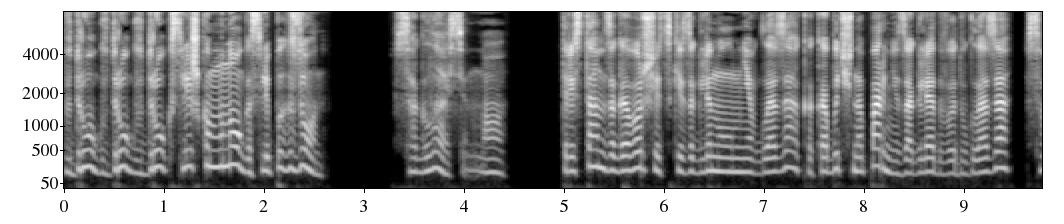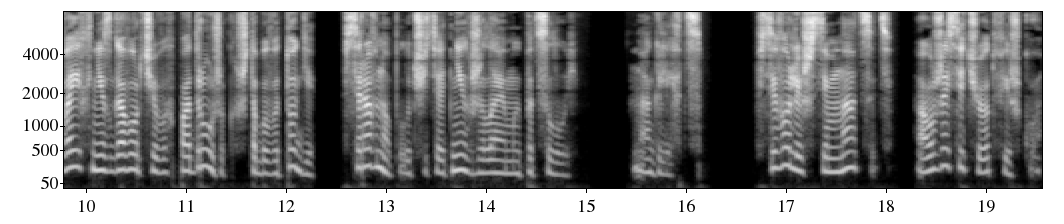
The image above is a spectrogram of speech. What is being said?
Вдруг, вдруг, вдруг слишком много слепых зон, Согласен, но... Тристан заговорщицки заглянул мне в глаза, как обычно парни заглядывают в глаза своих несговорчивых подружек, чтобы в итоге все равно получить от них желаемый поцелуй. Наглец. Всего лишь семнадцать, а уже сечет фишку.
